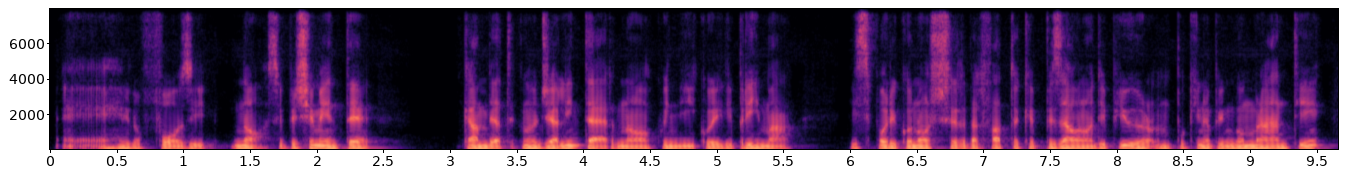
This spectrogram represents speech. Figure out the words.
e ruffosi, no, semplicemente cambia tecnologia all'interno, quindi quelli di prima li si può riconoscere dal fatto che pesavano di più, erano un pochino più ingombranti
